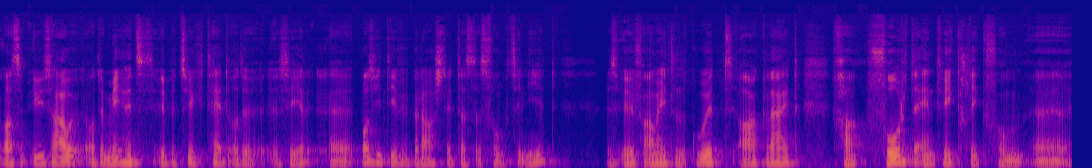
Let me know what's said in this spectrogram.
was uns auch oder mich jetzt überzeugt hat oder sehr äh, positiv überrascht hat, dass das funktioniert. Das ÖV-Mittel gut angelegt kann vor der Entwicklung vom äh,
